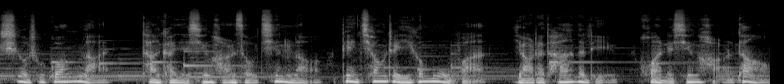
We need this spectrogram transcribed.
射出光来。他看见星海走近了，便敲着一个木碗。摇着他的领，唤着星孩道：“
